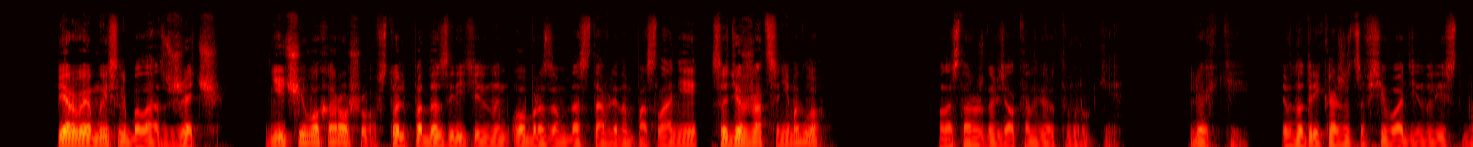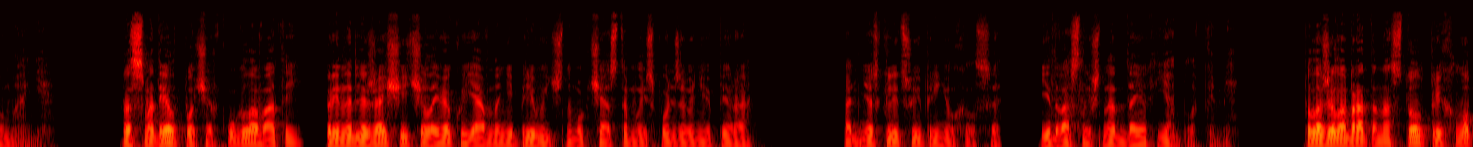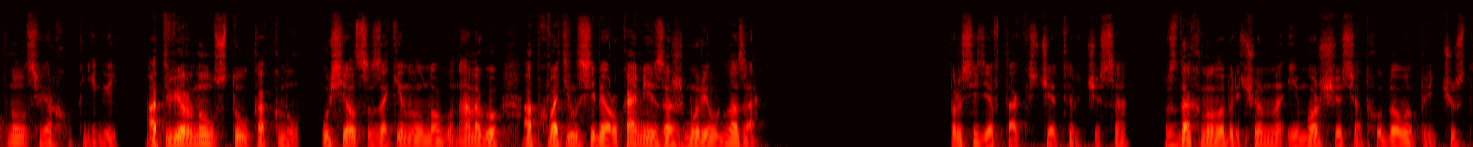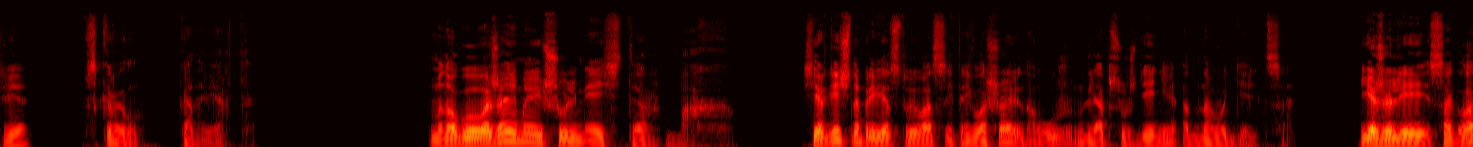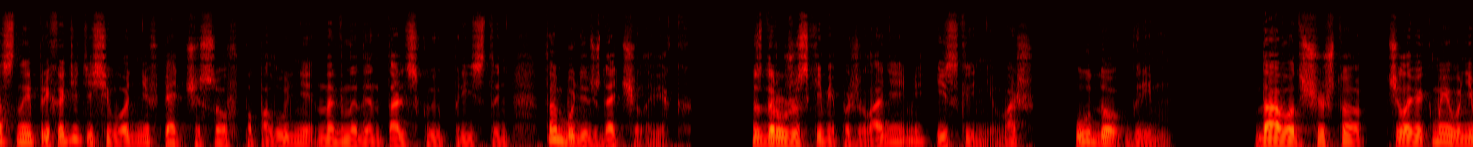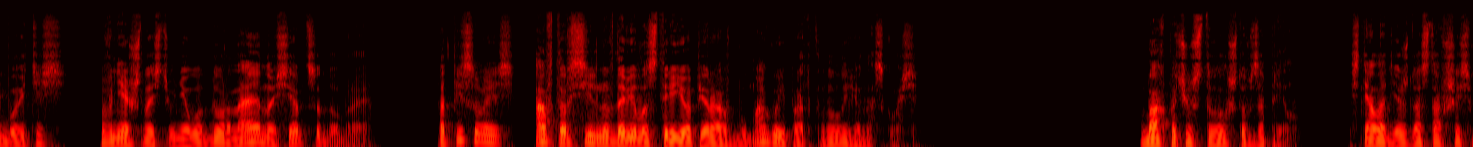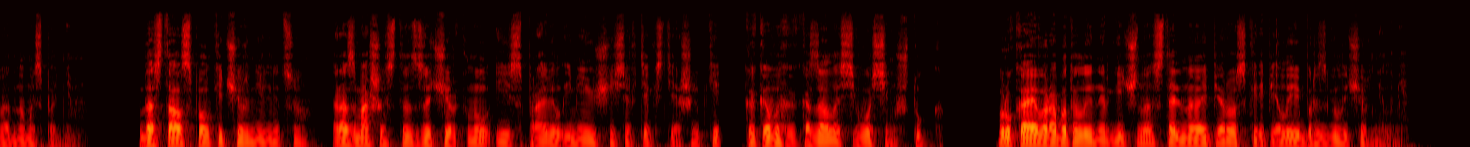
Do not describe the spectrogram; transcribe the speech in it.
Первая мысль была «сжечь». Ничего хорошего в столь подозрительным образом доставленном послании содержаться не могло. Он осторожно взял конверт в руки. Легкий, внутри, кажется, всего один лист бумаги. Рассмотрел почерк, угловатый, принадлежащий человеку явно непривычному к частому использованию пера. Поднес к лицу и принюхался. Едва слышно отдает яблоками. Положил обратно на стол, прихлопнул сверху книгой. Отвернул стул к окну, уселся, закинул ногу на ногу, обхватил себя руками и зажмурил глаза. Просидев так с четверть часа, вздохнул обреченно и, морщась от худого предчувствия, вскрыл конверт. Многоуважаемый шульмейстер Бах, сердечно приветствую вас и приглашаю на ужин для обсуждения одного дельца. Ежели согласны, приходите сегодня в пять часов пополудни на Гнадентальскую пристань. Там будет ждать человек. С дружескими пожеланиями, искренне ваш, Удо Грим. Да, вот еще что. Человек моего не бойтесь. Внешность у него дурная, но сердце доброе. Подписываясь, автор сильно вдавил острие пера в бумагу и проткнул ее насквозь. Бах почувствовал, что взапрел. Снял одежду, оставшись в одном из подним. Достал с полки чернильницу, размашисто зачеркнул и исправил имеющиеся в тексте ошибки, каковых оказалось восемь штук. Рука его работала энергично, стальное перо скрипело и брызгало чернилами.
